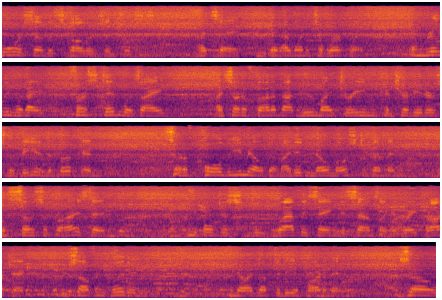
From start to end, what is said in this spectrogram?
more so the scholars' interests. I'd say that I wanted to work with. And really, what I first did was I I sort of thought about who my dream contributors would be in the book and sort of cold emailed them. I didn't know most of them and was so surprised that people just gladly saying this sounds like a great project, yourself included. You know, I'd love to be a part of it. So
